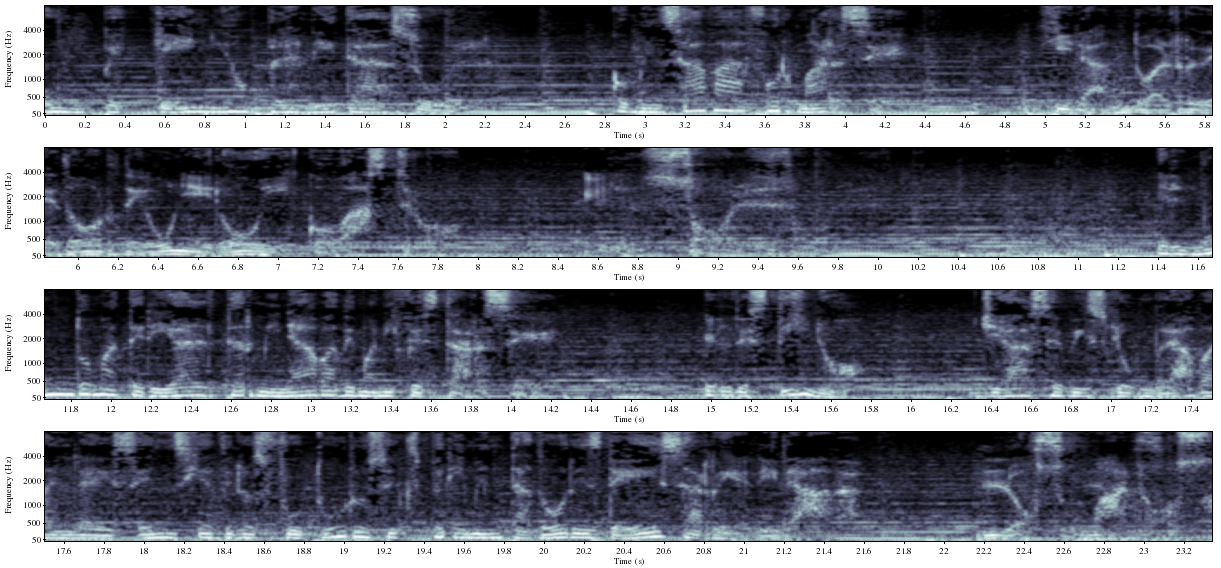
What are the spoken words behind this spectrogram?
un pequeño planeta azul comenzaba a formarse, girando alrededor de un heroico astro, el Sol. El mundo material terminaba de manifestarse. El destino ya se vislumbraba en la esencia de los futuros experimentadores de esa realidad, los humanos.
